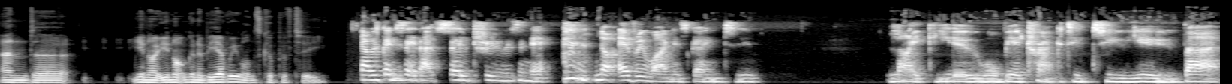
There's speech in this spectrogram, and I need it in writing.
and uh you know you're not going to be everyone's cup of tea i was going to say that's so true isn't it not everyone is going to like you or be attracted to you, but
